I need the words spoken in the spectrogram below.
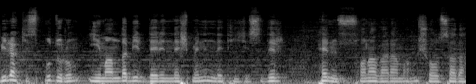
Bilakis bu durum imanda bir derinleşmenin neticesidir. Henüz sona varamamış olsa da.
